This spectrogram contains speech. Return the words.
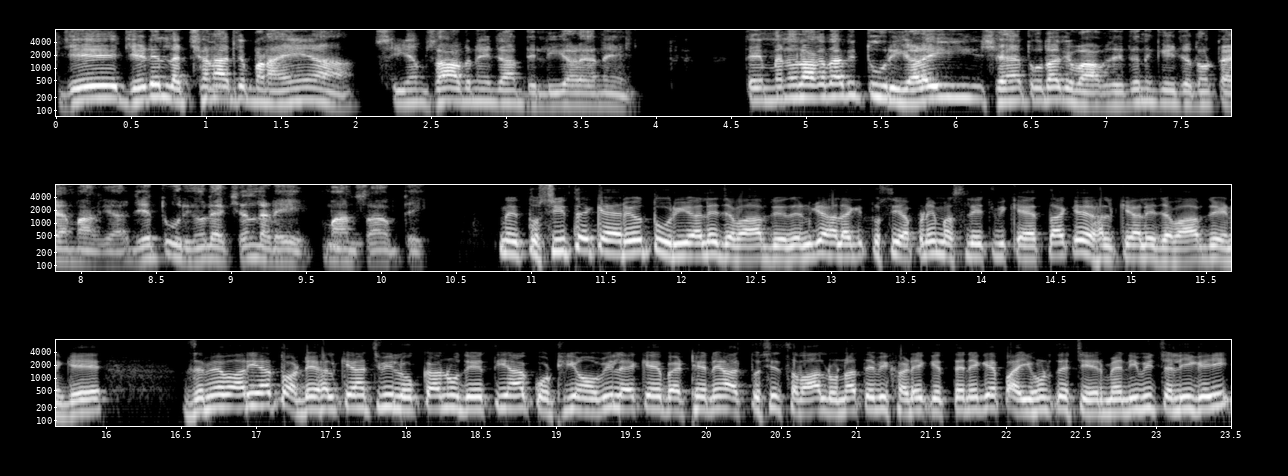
ਜੇ ਜਿਹੜੇ ਲੱਛਣ ਅੱਜ ਬਣਾਏ ਆ, ਸੀਐਮ ਸਾਹਿਬ ਨੇ ਜਾਂ ਦਿੱਲੀ ਵਾਲਿਆਂ ਨੇ, ਤੇ ਮੈਨੂੰ ਲੱਗਦਾ ਵੀ ਧੂਰੀ ਵਾਲੇ ਹੀ ਸ਼ਾਇਦ ਉਹਦਾ ਜਵਾਬ ਦੇ ਦੇਣਗੇ ਜਦੋਂ ਟਾਈਮ ਆ ਗਿਆ, ਜੇ ਧੂਰੀਓਂ ਇਲੈਕਸ਼ਨ ਲੜੇ ਮਾਨ ਸਾਹਿਬ ਤੇ। ਨਹੀਂ, ਤੁਸੀਂ ਤੇ ਕਹਿ ਰਹੇ ਹੋ ਧੂਰੀ ਵਾਲੇ ਜਵਾਬ ਦੇ ਦੇਣਗੇ। ਹਾਲਾਂਕਿ ਤੁਸੀਂ ਆਪਣੇ ਮਸਲੇ 'ਚ ਵੀ ਕਹਿਤਾ ਕਿ ਹਲਕੇ ਵਾਲੇ ਜਵਾਬ ਦੇਣਗੇ। ਜ਼ਿੰਮੇਵਾਰੀਆਂ ਤੁਹਾਡੇ ਹਲਕਿਆਂ 'ਚ ਵੀ ਲੋਕਾਂ ਨੂੰ ਦੇਤੀਆਂ, ਕੋਠੀਆਂ ਉਹ ਵੀ ਲੈ ਕੇ ਬੈਠੇ ਨੇ। ਅੱਜ ਤੁਸੀਂ ਸਵਾਲ ਉਹਨਾਂ ਤੇ ਵੀ ਖੜੇ ਕੀਤੇ ਨੇ ਕਿ ਭਾਈ ਹੁਣ ਤੇ ਚੇਅਰਮੈਨੀ ਵੀ ਚਲੀ ਗਈ।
